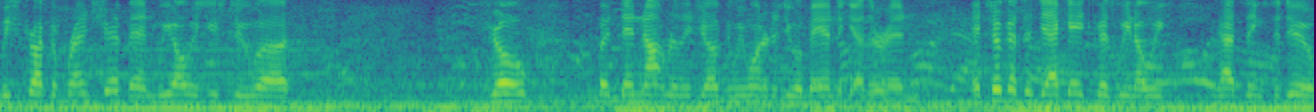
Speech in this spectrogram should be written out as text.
we struck a friendship, and we always used to uh, joke, but then not really joke that we wanted to do a band together. And it took us a decade because we know we had things to do.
